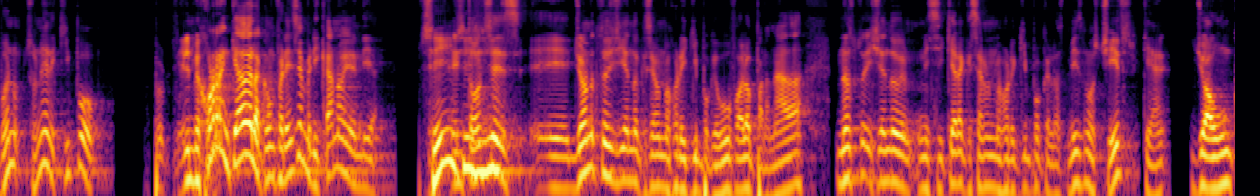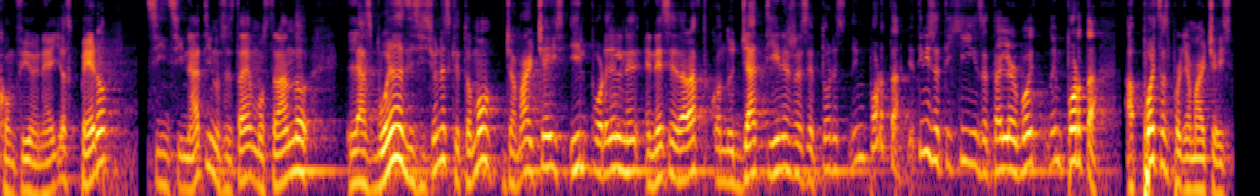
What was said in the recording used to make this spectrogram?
bueno, son el equipo el mejor rankeado de la conferencia americana hoy en día. Sí, Entonces, eh, yo no estoy diciendo que sea un mejor equipo que Buffalo para nada. No estoy diciendo ni siquiera que sean un mejor equipo que los mismos Chiefs, que yo aún confío en ellos, pero Cincinnati nos está demostrando las buenas decisiones que tomó Jamar Chase, ir por él en ese draft cuando ya tienes receptores, no importa, ya tienes a T. Higgins, a Tyler Boyd, no importa, apuestas por Jamar Chase,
